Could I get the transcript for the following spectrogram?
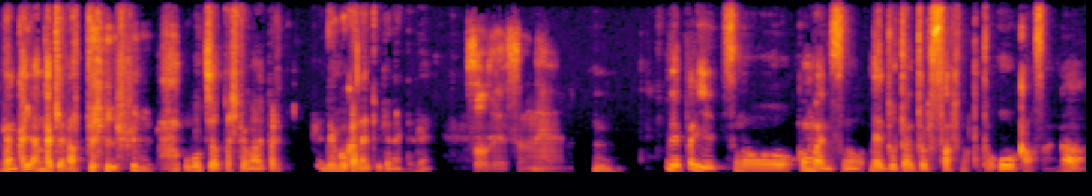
なんかやんなきゃなっていうふうに思っちゃった人がやっぱり動かないといけないんでね。そうですね。うん。で、やっぱり、その、この前のそのね、ドットネットスタッフの方、大川さんが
